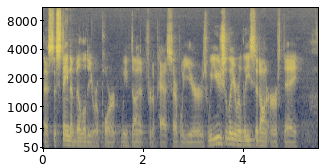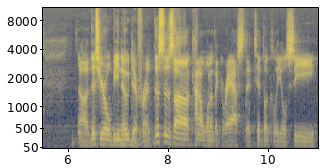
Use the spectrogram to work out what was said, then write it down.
a sustainability report. We've done it for the past several years. We usually release it on Earth Day. Uh, this year will be no different. This is uh, kind of one of the graphs that typically you'll see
